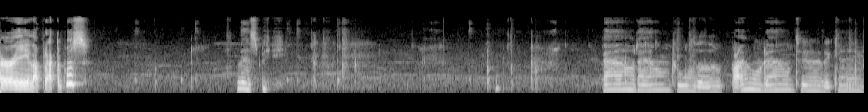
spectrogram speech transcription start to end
Perry the platypus. Let's be. Bow down to the. Bow down to the king.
